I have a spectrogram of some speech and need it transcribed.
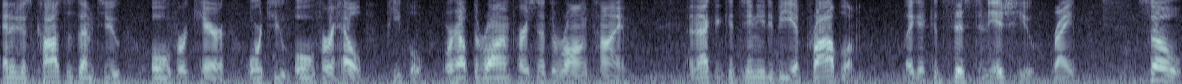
And it just causes them to over care or to over help people or help the wrong person at the wrong time. And that can continue to be a problem, like a consistent issue, right? So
